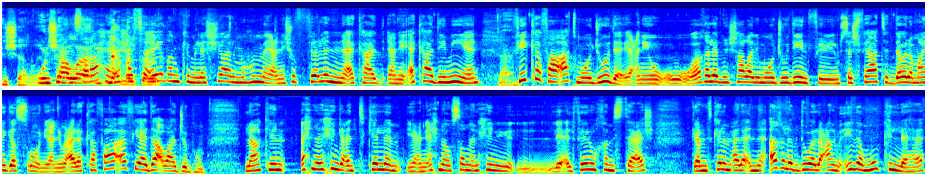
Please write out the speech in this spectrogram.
إن شاء الله وإن شاء يعني الله صراحة يعني حتى أيضا يمكن من الأشياء المهمة يعني شوف فعلا أكاد يعني اكاديميا نعم. في كفاءات موجودة يعني و- وأغلب إن شاء الله اللي موجودين في مستشفيات الدولة ما يقصرون يعني وعلى كفاءة في أداء واجبهم لكن إحنا الحين قاعد نتكلم يعني إحنا وصلنا الحين ل 2015 قاعد نتكلم على إن أغلب دول العالم إذا مو كلها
